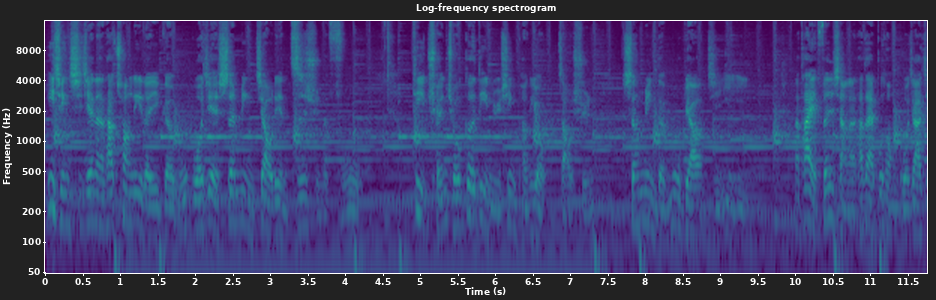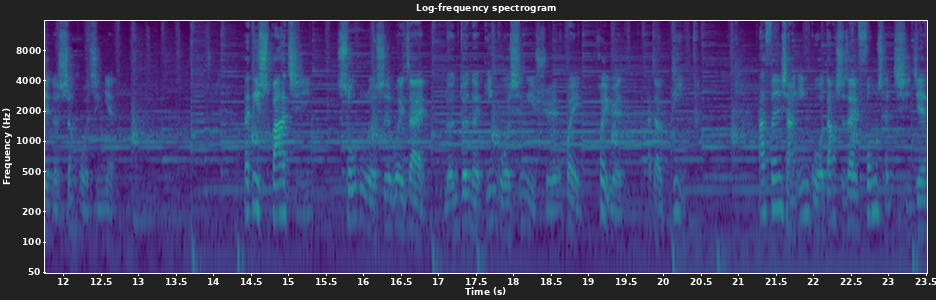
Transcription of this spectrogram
疫情期间呢，她创立了一个无国界生命教练咨询的服务，替全球各地女性朋友找寻生命的目标及意义。那她也分享了她在不同国家间的生活经验。在第十八集收录的是位在伦敦的英国心理学会会员，他叫 Deep。他分享英国当时在封城期间。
